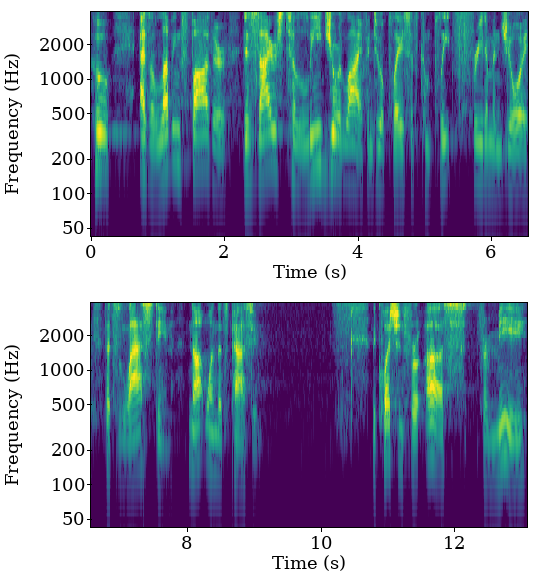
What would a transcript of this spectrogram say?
who, as a loving father, desires to lead your life into a place of complete freedom and joy that's lasting, not one that's passing. The question for us, for me,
